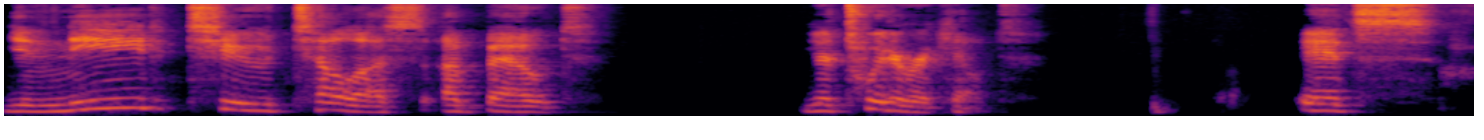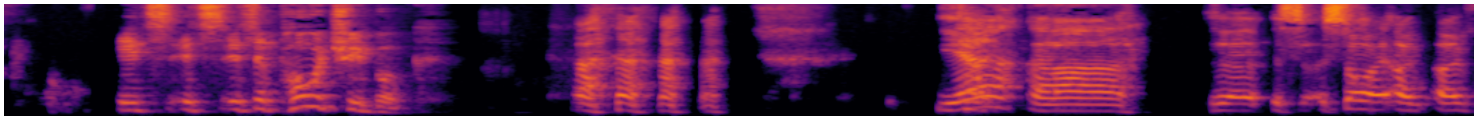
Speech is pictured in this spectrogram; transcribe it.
you need to tell us about your Twitter account. It's it's it's it's a poetry book. yeah. Uh, so I, have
